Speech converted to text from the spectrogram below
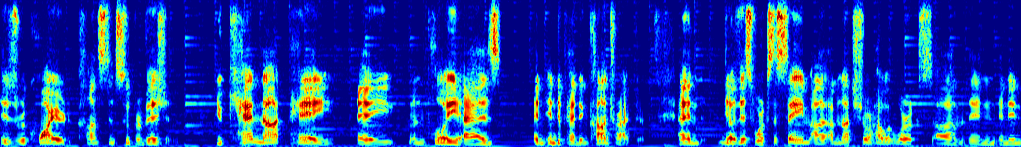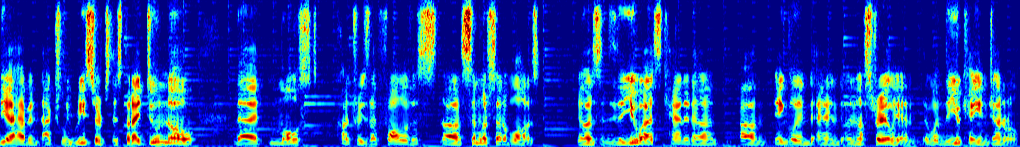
is required constant supervision. You cannot pay a employee as an independent contractor. And you know this works the same. Uh, I'm not sure how it works um, in in India. I haven't actually researched this, but I do know that most countries that follow this uh, similar set of laws, you know, the U.S., Canada, um, England, and, and Australia, and the UK in general.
